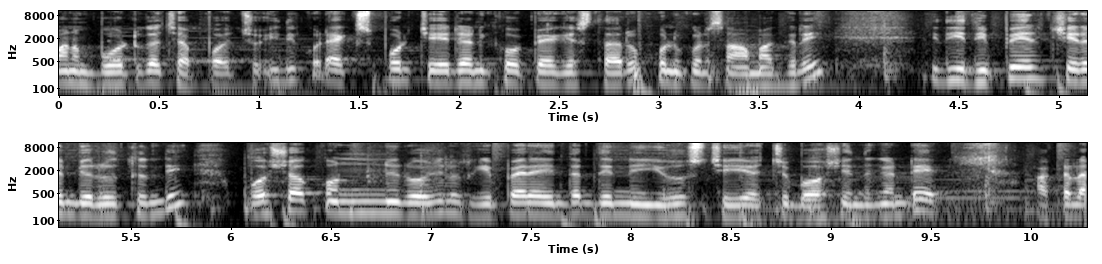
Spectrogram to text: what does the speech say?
మనం బోటుగా చెప్పవచ్చు ఇది కూడా ఎక్స్పోర్ట్ చేయడానికి ఉపయోగిస్తారు కొన్ని కొన్ని సామాగ్రి. ఇది రిపేర్ చేయడం జరుగుతుంది. బహుశా కొన్ని రోజులు రిపేర్ అయిన తర్వాత దీన్ని యూస్ చేయొచ్చు బహుశా. ఎందుకంటే అక్కడ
